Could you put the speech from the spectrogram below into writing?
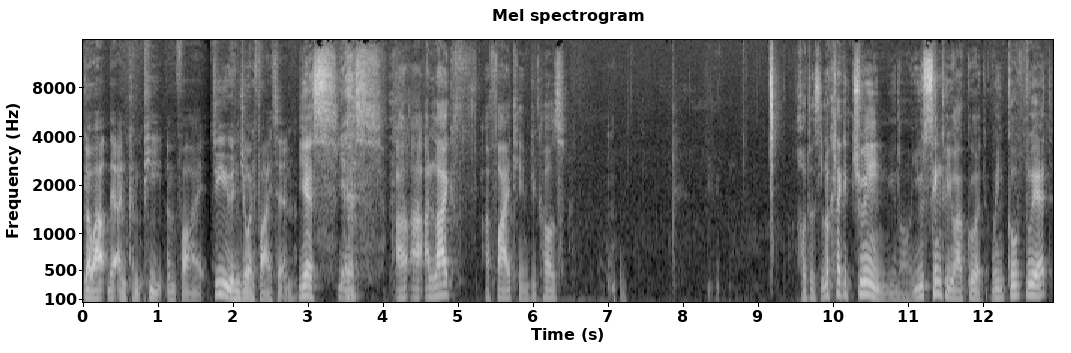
go out there and compete and fight. Do you enjoy fighting? Yes, yes. yes. I, I, I, like fighting because how does it look like a dream? You know, you think you are good. When you go do it,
